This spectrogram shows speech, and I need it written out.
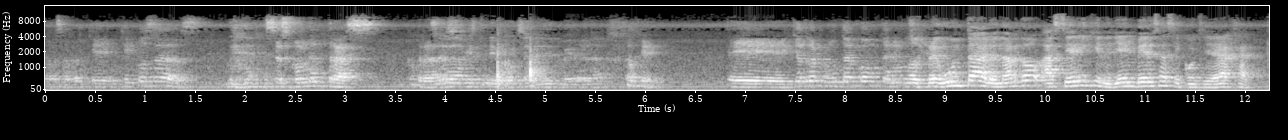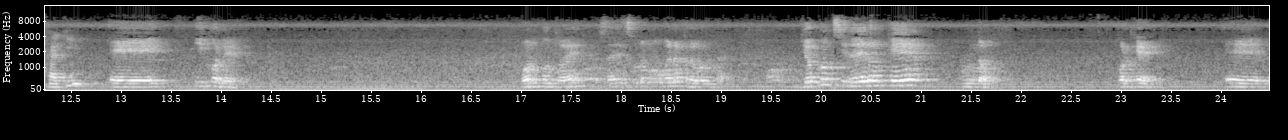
para saber qué, qué cosas se esconden tras, tras eso. la Mystery Box en la Deep Web, ¿verdad? Ok. Eh, ¿Qué otra pregunta Pau, tenemos? Nos hoy? pregunta Leonardo, ¿hacer ingeniería inversa se considera hack- hacking? Eh, híjole. Buen punto, ¿eh? O sea, es una muy buena pregunta. Yo considero que no. ¿Por qué? Eh,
